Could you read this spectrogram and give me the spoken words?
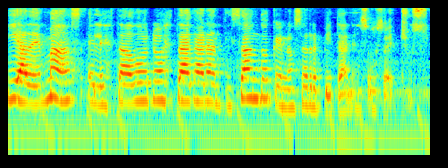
y además el Estado no está garantizando que no se repitan esos hechos.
